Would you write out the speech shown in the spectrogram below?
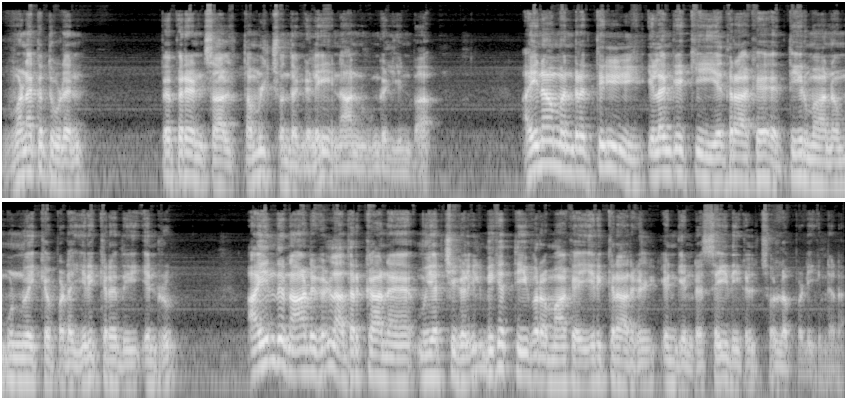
வணக்கத்துடன் பெப்பரன்சால் தமிழ் சொந்தங்களே நான் உங்கள் இன்பா. ஐநா மன்றத்தில் இலங்கைக்கு எதிராக தீர்மானம் முன்வைக்கப்பட இருக்கிறது என்றும் ஐந்து நாடுகள் அதற்கான முயற்சிகளில் மிக தீவிரமாக இருக்கிறார்கள் என்கின்ற செய்திகள் சொல்லப்படுகின்றன.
